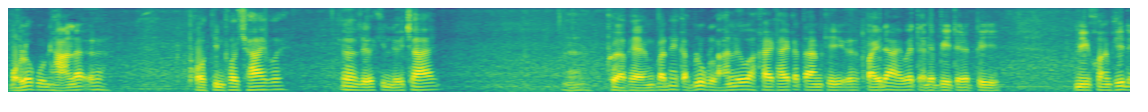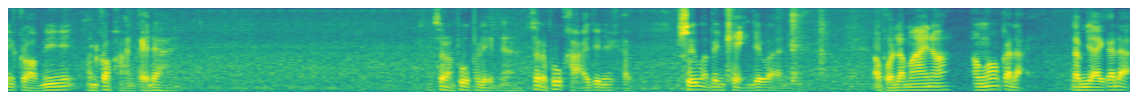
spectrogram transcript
หมดแล้วคุณหารแล้ว เออ พอกินพอใช้เว้ย เออเหลือกินเหลือใช้เผื่อแผ่ปันให้กับลูกหลานหรือว่าใคร ๆ ก็ตามทีไปได้ไว้แต่ละปีแต่ละปี มีความคิดในกรอบนี้มันก็ผ่านไปได้สำหรับผู้ผลิตนะสำหรับผู้ขายทีนี้ครับ ซื้อมาเป็นเข่งที่ว่าเนี่ยเอาผลไม้เนาะเอางอกก็ได้ลำไยก็ได้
